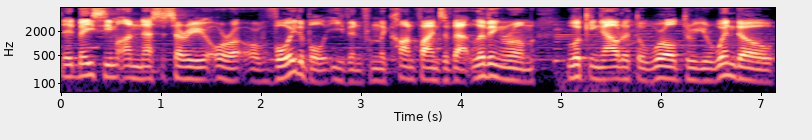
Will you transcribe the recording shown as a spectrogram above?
It may seem unnecessary or avoidable, even from the confines of that living room, looking out at the world through your window,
